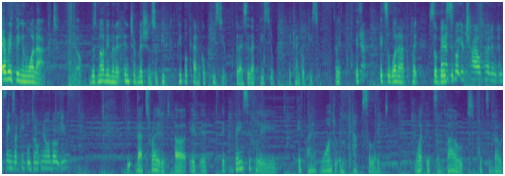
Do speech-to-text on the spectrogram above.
everything in one act. You know, there's not even an intermission, so peop people can't go piece you. Could I say that piece you? They can't go piece you. I mean, it's Yeah. it's a one act play. So And it's about your childhood and, and things that people don't know about you. That's right. It, uh, it, it, it basically, if I want to encapsulate what it's about, it's about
